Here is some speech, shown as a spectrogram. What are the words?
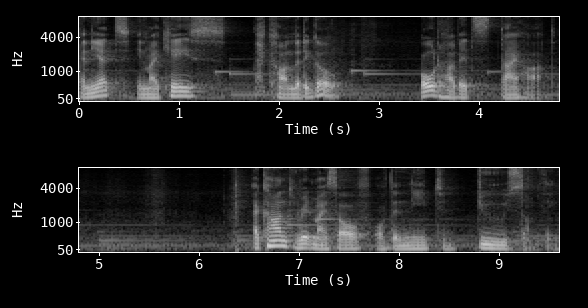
And yet, in my case, I can't let it go. Old habits die hard. I can't rid myself of the need to do something,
